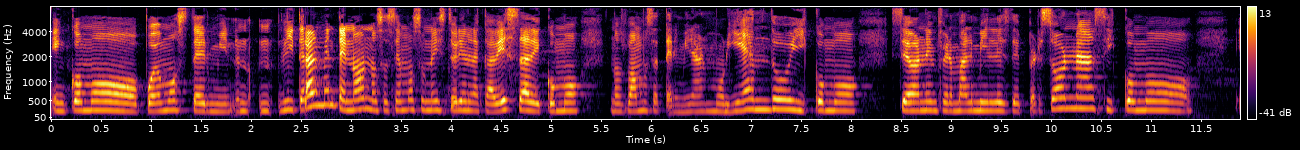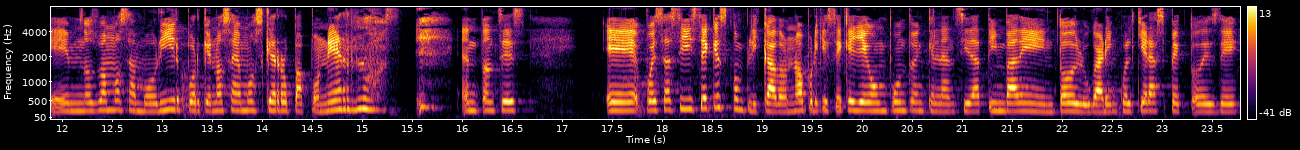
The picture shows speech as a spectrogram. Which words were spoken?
en cómo podemos terminar, literalmente, ¿no? Nos hacemos una historia en la cabeza de cómo nos vamos a terminar muriendo y cómo se van a enfermar miles de personas y cómo em, nos vamos a morir porque no sabemos qué ropa ponernos. Entonces, eh, pues así sé que es complicado, ¿no? Porque sé que llega un punto en que la ansiedad te invade en todo lugar, en cualquier aspecto, desde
